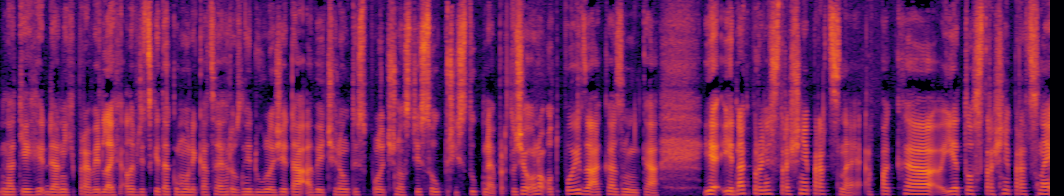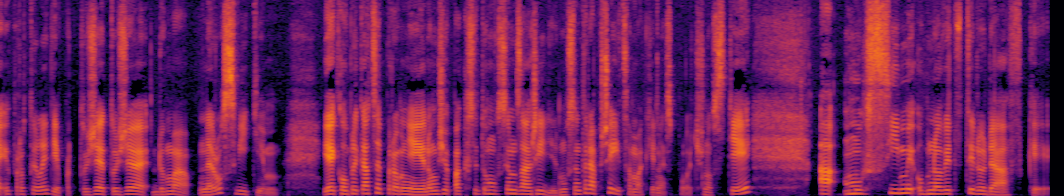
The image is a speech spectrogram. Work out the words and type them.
na těch daných pravidlech, ale vždycky ta komunikace je hrozně důležitá a většinou ty společnosti jsou přístupné, protože ono odpojit zákazníka je jednak pro ně strašně pracné a pak eh, je to strašně pracné i pro ty lidi, protože to, že doma nerozsvítím, je komplikace pro mě, jenomže pak si to musím zařídit. Musím teda přejít sama k jiné společnosti a musí mi obnovit ty dodávky.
